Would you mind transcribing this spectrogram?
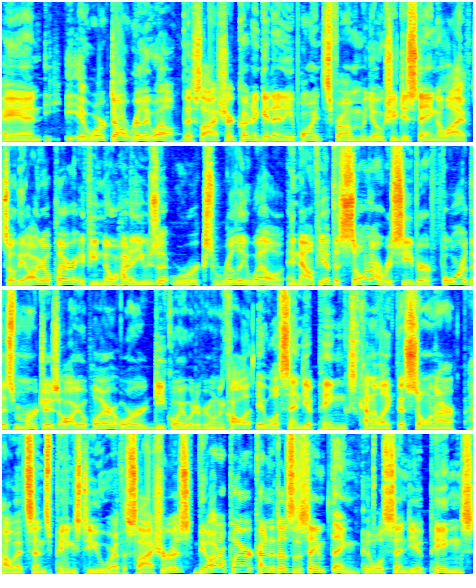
and it worked out really well. The slasher couldn't get any points from Yoshi just staying alive. So the audio player, if you know how to use it, works really well. And now if you have the sonar receiver for this Murch's audio player, or decoy, whatever you want to call it, it will send you pings, kind of like the sonar, how it sends pings to you where the slasher is. The audio player kind of does the same thing. It will send you pings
